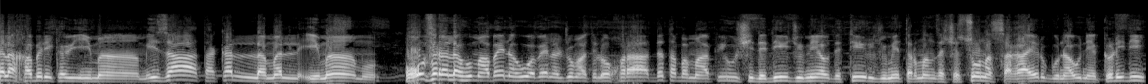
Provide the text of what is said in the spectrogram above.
کله خبرې کوي امام اذا تكلم الامام غفر له ما بينه وبين الجمعه الاخرى د تب ما پیو شي د دې جمعې او د تیر جمعې ترمنځ چې څونه صغایر ګناونه کړی دي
